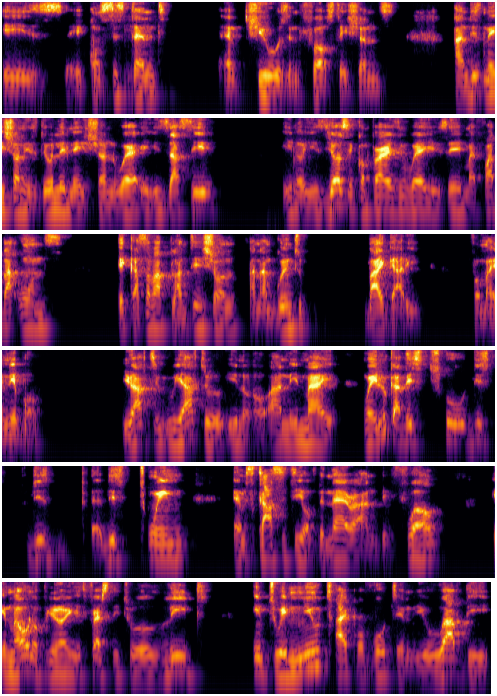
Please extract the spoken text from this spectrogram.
is a consistent uh, queues in fuel stations. And this nation is the only nation where it is as if, you know, it's just a comparison where you say, my father owns a cassava plantation, and I'm going to buy garri for my neighbor. You have to we have to you know and in my when you look at these two this this uh, this twin um, scarcity of the naira and the fuel in my own opinion first it will lead into a new type of voting. You have the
